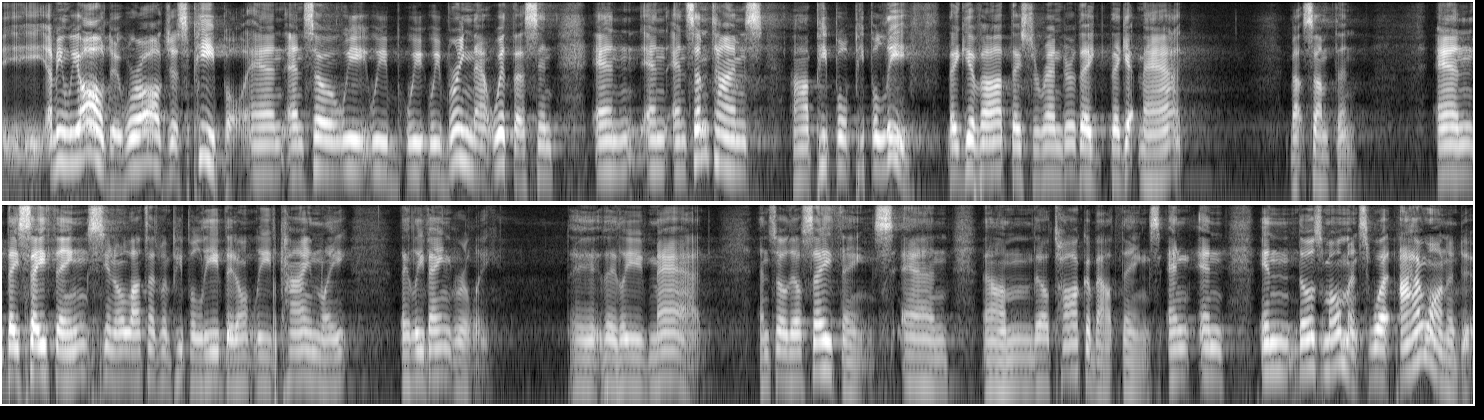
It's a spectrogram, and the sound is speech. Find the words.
I mean, we all do. We're all just people. And, and so we, we, we, we bring that with us. And, and, and, and sometimes uh, people, people leave. They give up, they surrender, they, they get mad about something. And they say things, you know, a lot of times when people leave, they don't leave kindly, they leave angrily, they, they leave mad. And so they'll say things and um, they'll talk about things. And, and in those moments, what I want to do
